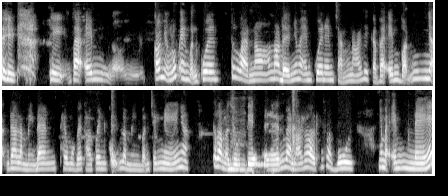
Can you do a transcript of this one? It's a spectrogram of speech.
thì thì và em ờ, có những lúc em vẫn quên tức là nó nó đến nhưng mà em quên em chẳng nói gì cả và em vẫn nhận ra là mình đang theo một cái thói quen cũ là mình vẫn tránh né nha tức là mà dù ừ. tiền đến và nó rất là rất là vui nhưng mà em né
